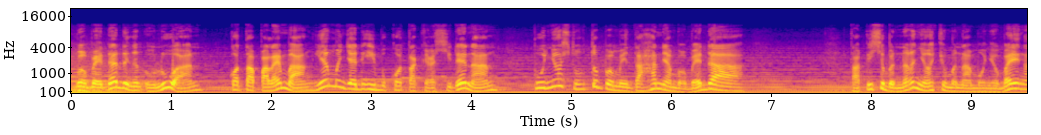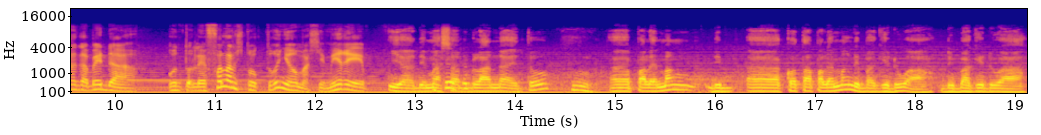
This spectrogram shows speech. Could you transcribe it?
Berbeda dengan Uluan, kota Palembang yang menjadi ibu kota keresidenan punya struktur pemerintahan yang berbeda. Tapi sebenarnya cuma nama nyoba yang agak beda. Untuk levelan strukturnya masih mirip. Iya di masa Belanda itu Hmm. eh, Palembang di eh, kota Palembang dibagi dua, dibagi dua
